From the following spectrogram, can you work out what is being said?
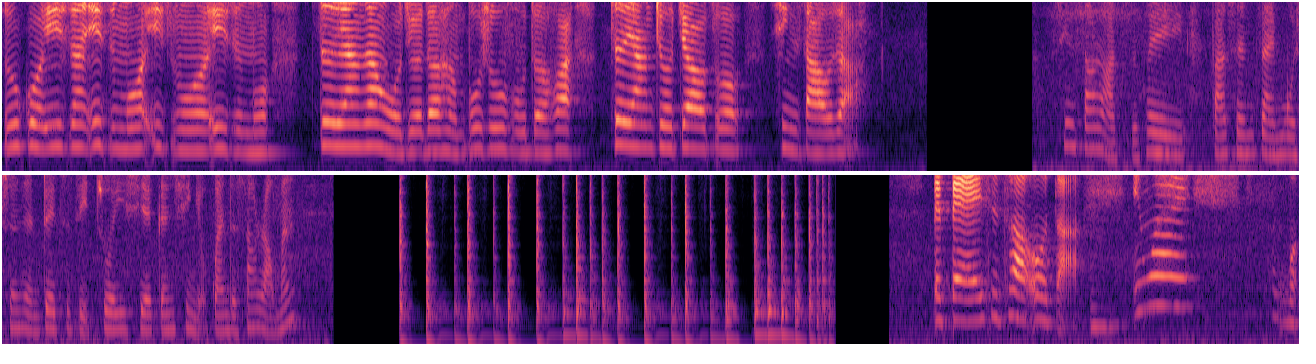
如果医生一直摸、一直摸、一直摸，这样让我觉得很不舒服的话，这样就叫做性骚扰。性骚扰只会发生在陌生人对自己做一些跟性有关的骚扰吗？贝贝是错误的，因为。我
